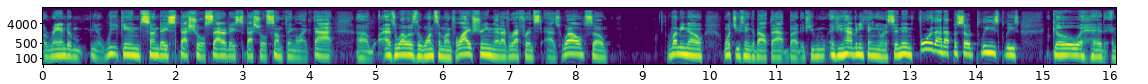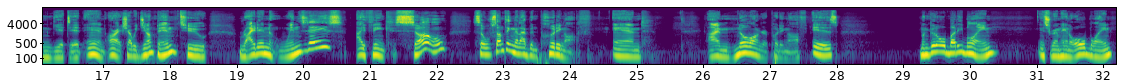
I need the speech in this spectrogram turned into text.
a random, you know, weekend Sunday special, Saturday special, something like that, uh, as well as the once a month live stream that I've referenced as well. So let me know what you think about that. But if you if you have anything you want to send in for that episode please please go ahead and get it in. All right shall we jump in to write in wednesdays? I think so. So something that i've been putting off and i'm no longer putting off is my good old buddy blaine instagram handle old blaine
